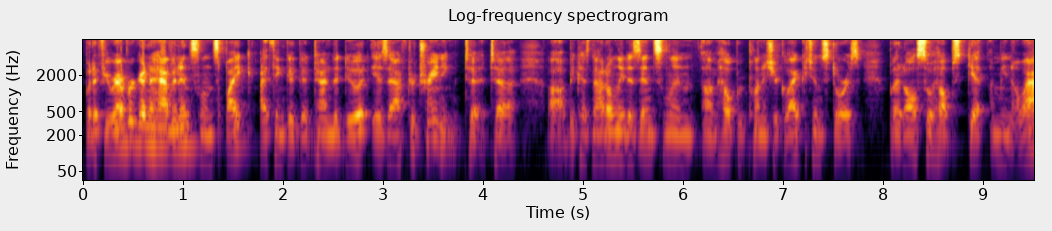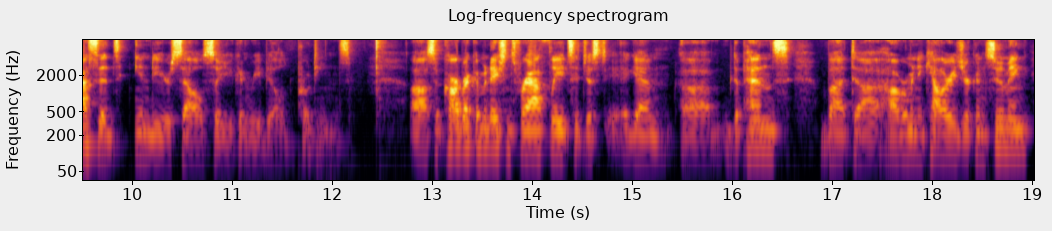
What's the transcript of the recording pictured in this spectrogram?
But if you're ever going to have an insulin spike, I think a good time to do it is after training. To, to uh, because not only does insulin um, help replenish your glycogen stores, but it also helps get amino acids into your cells so you can rebuild proteins. Uh, so carb recommendations for athletes, it just, again, uh, depends. But uh, however many calories you're consuming,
